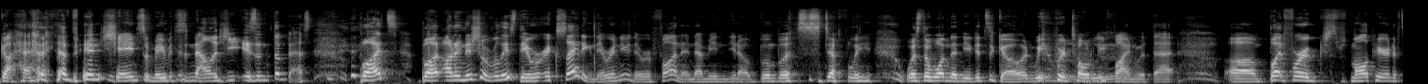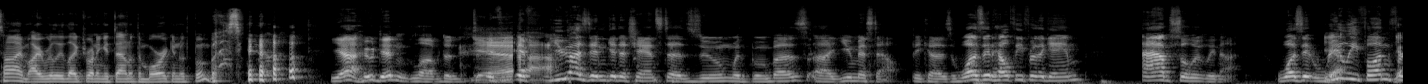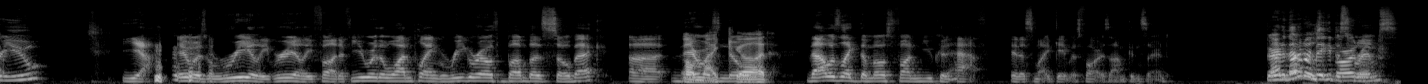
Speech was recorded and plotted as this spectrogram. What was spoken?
got have been changed so maybe this analogy isn't the best but but on initial release they were exciting they were new they were fun and i mean you know Bumba definitely was the one that needed to go and we were totally fine with that um, but for a small period of time i really liked running it down with the morrigan with Bumbas Yeah, who didn't love to? Yeah. If, if you guys didn't get a chance to zoom with Bumbas, uh, you missed out because was it healthy for the game? Absolutely not. Was it really fun for you? Yeah, it was really, really fun. If you were the one playing regrowth Bumba's Sobek, uh, there oh my was no. god. That was like the most fun you could have in a Smite game, as far as I'm concerned. Baron, did that ever make it to scrims?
